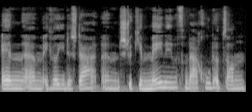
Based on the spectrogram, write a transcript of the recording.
En um, ik wil je dus daar een stukje meenemen vandaag hoe dat dan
